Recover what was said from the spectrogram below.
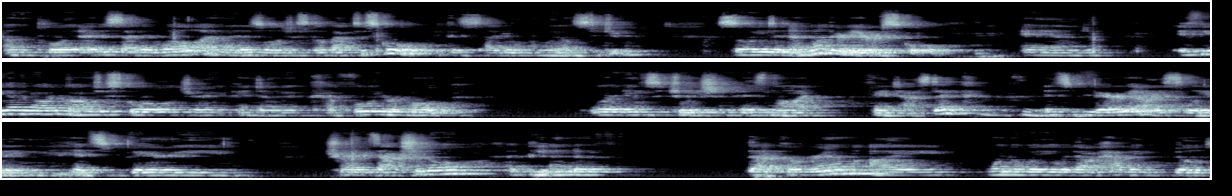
unemployed, I decided, well, I might as well just go back to school because I don't know what else to do. So I did another year of school. And if you have not gone to school during a pandemic, a fully remote learning situation is not fantastic. It's very isolating. It's very transactional. At the end of that program, I went away without having built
